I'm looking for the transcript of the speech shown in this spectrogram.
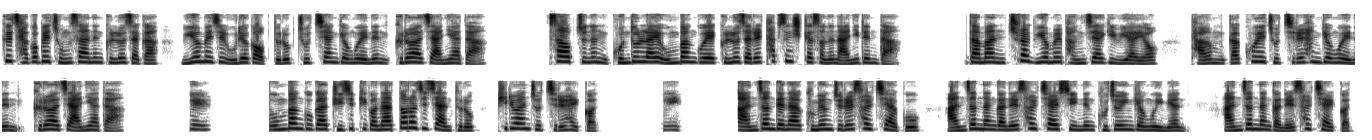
그 작업에 종사하는 근로자가 위험해질 우려가 없도록 조치한 경우에는 그러하지 아니하다. 사업주는 곤돌라의 운반구에 근로자를 탑승시켜서는 아니 된다. 다만 추락 위험을 방지하기 위하여 다음 각호의 조치를 한 경우에는 그러하지 아니하다. 1. 운반구가 뒤집히거나 떨어지지 않도록 필요한 조치를 할 것. 2. 안전대나 구명줄을 설치하고 안전난간을 설치할 수 있는 구조인 경우이면 안전난간을 설치할 것.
